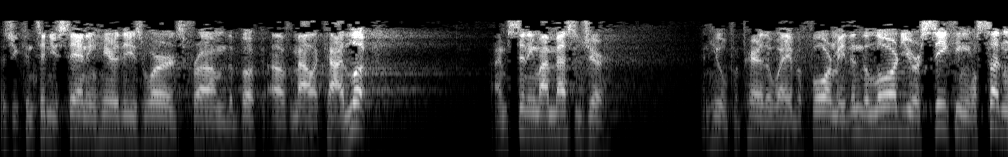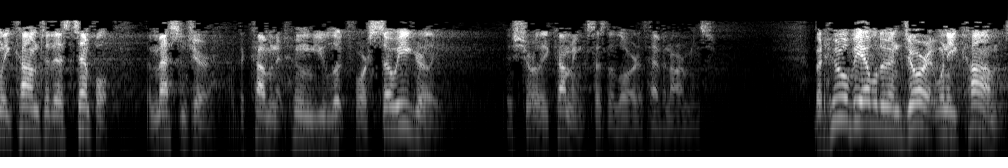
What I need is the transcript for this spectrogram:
As you continue standing, hear these words from the book of Malachi. Look, I'm sending my messenger, and he will prepare the way before me. Then the Lord you are seeking will suddenly come to this temple. The messenger of the covenant whom you look for so eagerly is surely coming, says the Lord of heaven armies. But who will be able to endure it when he comes?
